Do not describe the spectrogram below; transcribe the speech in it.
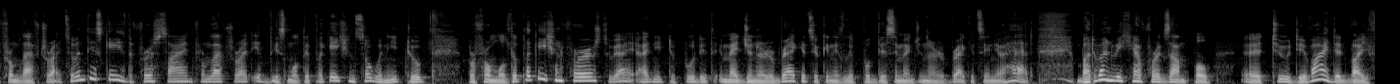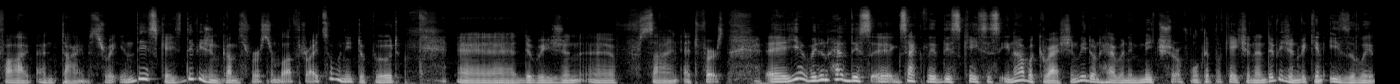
from left to right. So in this case, the first sign from left to right is this multiplication. So we need to perform multiplication first. I, I need to put it imaginary brackets. You can easily put these imaginary brackets in your head. But when we have, for example, uh, 2 divided by 5 and times 3. In this case, division comes first from left, right? So we need to put uh, division uh, sign at first. Uh, yeah, we don't have this uh, exactly these cases in our question. We don't have any mixture of multiplication and division. We can easily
